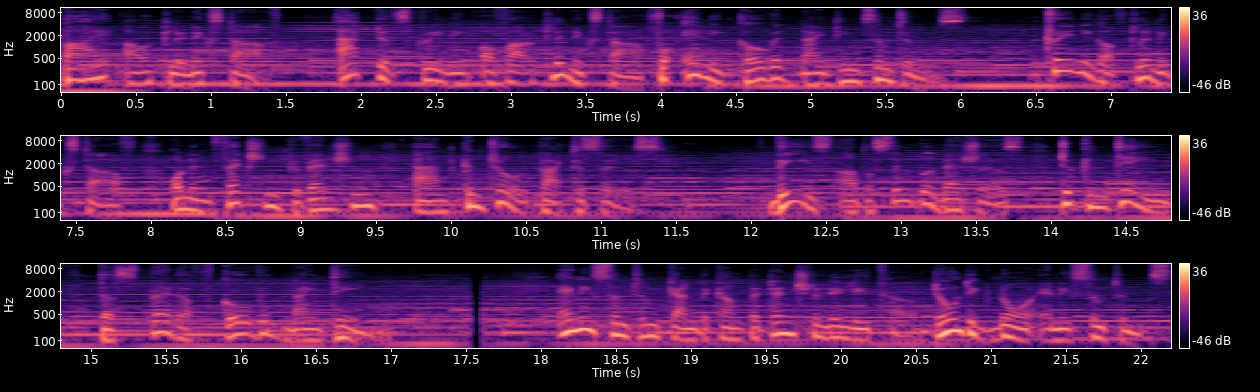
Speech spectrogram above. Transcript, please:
by our clinic staff active screening of our clinic staff for any COVID 19 symptoms, training of clinic staff on infection prevention and control practices. These are the simple measures to contain the spread of COVID 19. Any symptom can become potentially lethal. Don't ignore any symptoms.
